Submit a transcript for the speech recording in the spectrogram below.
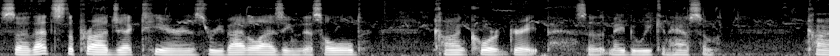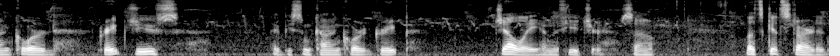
So that's the project here is revitalizing this old Concord grape so that maybe we can have some Concord grape juice, maybe some Concord grape jelly in the future. So let's get started.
